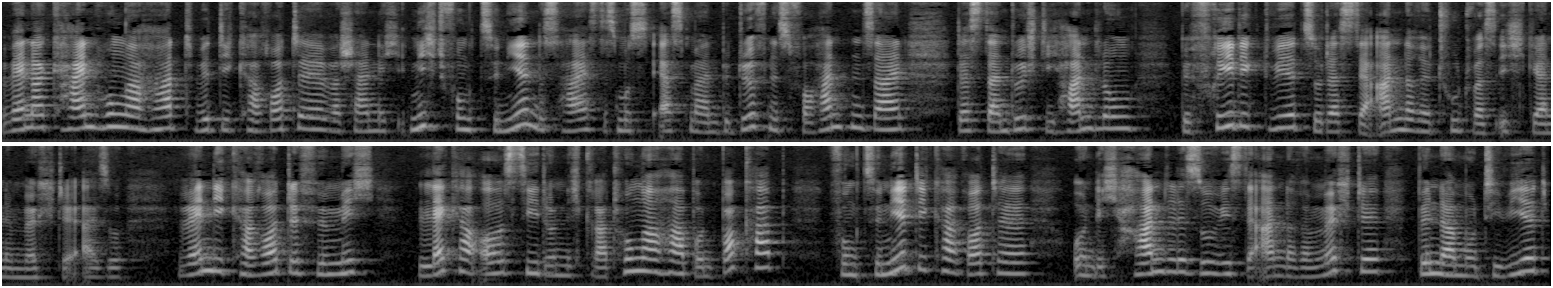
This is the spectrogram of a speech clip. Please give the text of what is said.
Wenn er keinen Hunger hat, wird die Karotte wahrscheinlich nicht funktionieren. Das heißt, es muss erstmal ein Bedürfnis vorhanden sein, das dann durch die Handlung befriedigt wird, sodass der andere tut, was ich gerne möchte. Also wenn die Karotte für mich lecker aussieht und ich gerade Hunger habe und Bock habe, funktioniert die Karotte und ich handle so, wie es der andere möchte, bin da motiviert,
